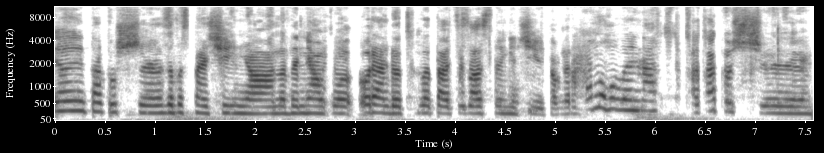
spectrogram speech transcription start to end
Е, також е, забезпечення надання оренди експлуатації засобів чи там нерухомого майна, а також е,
